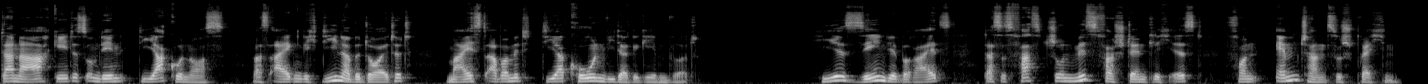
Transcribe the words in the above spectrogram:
Danach geht es um den Diakonos, was eigentlich Diener bedeutet, meist aber mit Diakon wiedergegeben wird. Hier sehen wir bereits, dass es fast schon missverständlich ist, von Ämtern zu sprechen.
